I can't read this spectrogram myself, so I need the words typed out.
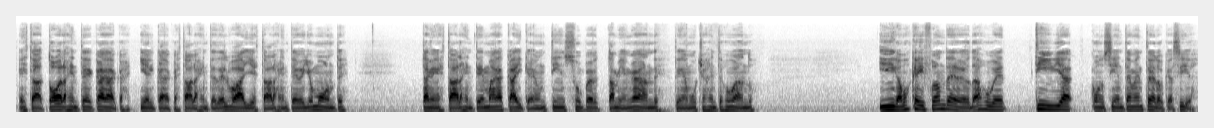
Estaba toda la gente de Caracas y en Caracas estaba la gente del Valle, estaba la gente de Bellomonte. También estaba la gente de Maracay, que era un team súper también grande, tenía mucha gente jugando. Y digamos que ahí fue donde de verdad jugué tibia conscientemente de lo que hacía.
